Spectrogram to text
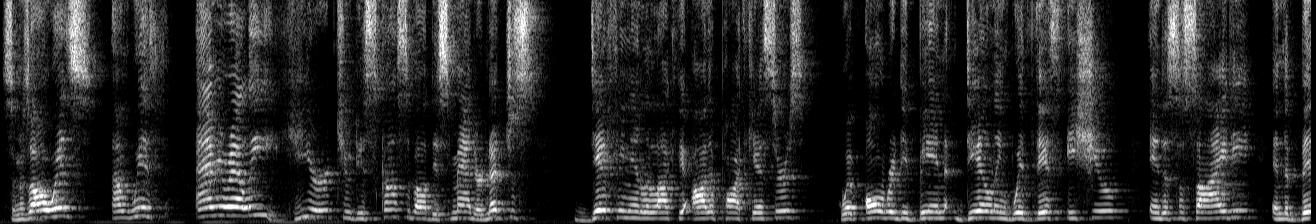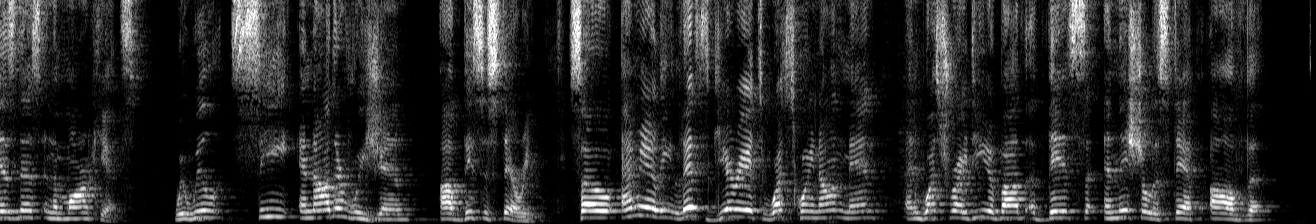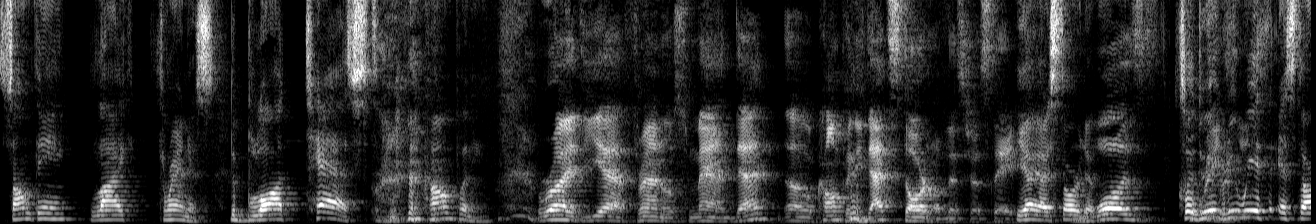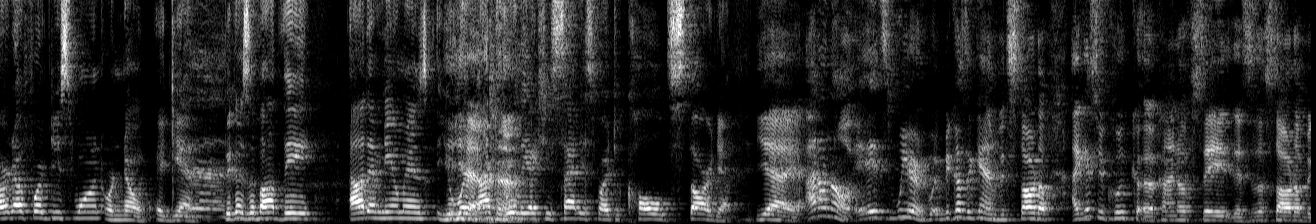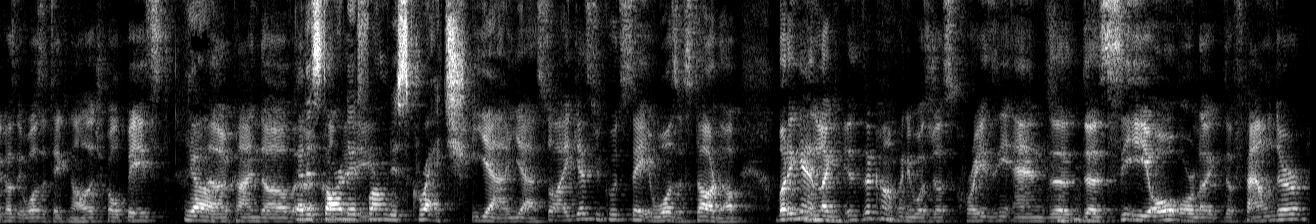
same as always, I'm with Amir Ali here to discuss about this matter, not just definitely like the other podcasters who have already been dealing with this issue in the society, in the business, in the markets. We will see another vision of this story. So, Amir let's get it. What's going on, man? And what's your idea about this initial step of something like Theranos, the blood test company? Right, yeah, Theranos, man, that uh, company, that startup, let's just say, Yeah, yeah, startup. was. So do you agree with a startup for this one or no? Again, because about the Adam Neumann's, you were Yeah. not really actually satisfied to call startup. Yeah, yeah, I don't know. It's weird because again, with startup, I guess you could uh, kind of say this is a startup because it was a technological based, Yeah. uh, kind of. That uh, it started company. from the scratch. Yeah, yeah. So I guess you could say it was a startup. But again, Mm. like the company was just crazy, and the, the CEO or like the founder,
